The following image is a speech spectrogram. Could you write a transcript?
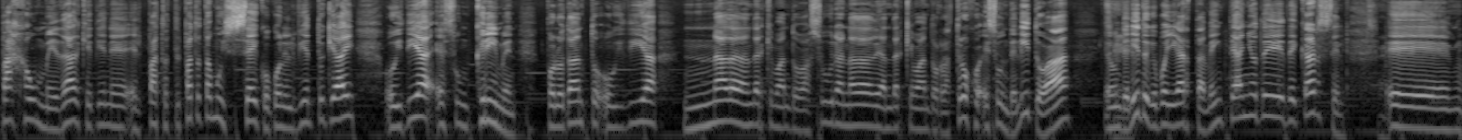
baja humedad que tiene el pasto. El pasto está muy seco con el viento que hay. Hoy día es un crimen. Por lo tanto, hoy día nada de andar quemando basura, nada de andar quemando rastrojo. Es un delito, ¿ah? Es un delito que puede llegar hasta 20 años de, cárcel. Eh,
